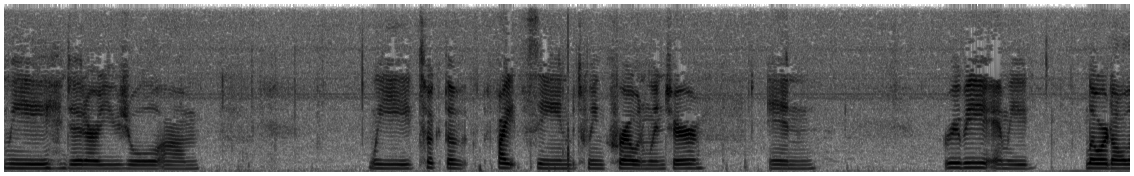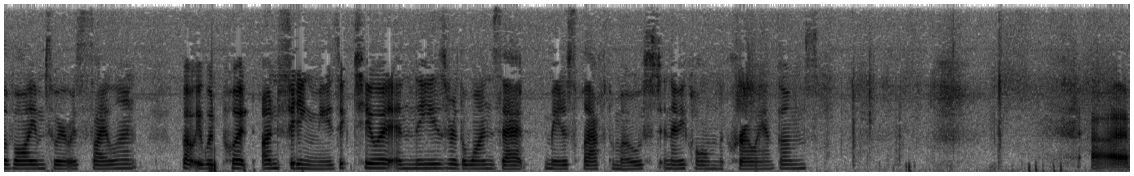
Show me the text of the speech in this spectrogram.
we did our usual, um, we took the fight scene between Qrow and Winter in RWBY and we lowered all the volumes where it was silent, but we would put unfitting music to it, and these were the ones that made us laugh the most, and then we call them the Qrow anthems. Uh,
